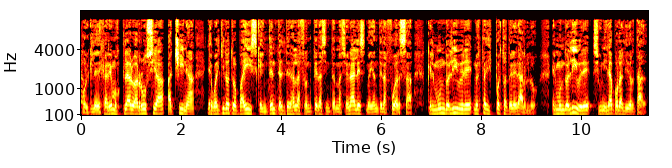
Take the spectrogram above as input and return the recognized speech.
Porque le dejaremos claro a Rusia, a China y a cualquier otro país que intente alterar las fronteras internacionales mediante la fuerza, que el mundo libre no está dispuesto a tolerarlo. El mundo libre se unirá por la libertad.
